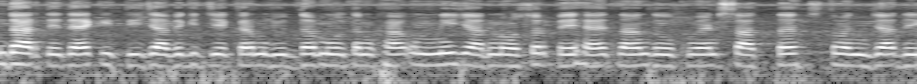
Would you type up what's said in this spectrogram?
ਆਧਾਰ ਤੇ ਤੈਅ ਕੀਤੀ ਜਾਵੇਗੀ। ਜੇਕਰ ਮੌਜੂਦਾ ਮੂਲ ਤਨਖਾਹ 19900 ਰੁਪਏ ਹੈ ਤਾਂ 2.757 ਦੇ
